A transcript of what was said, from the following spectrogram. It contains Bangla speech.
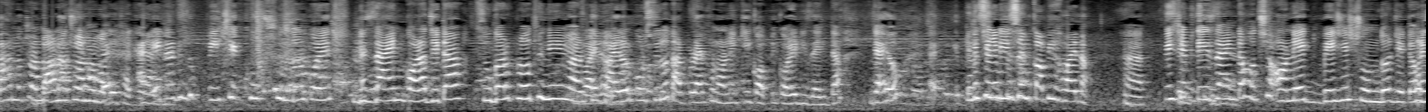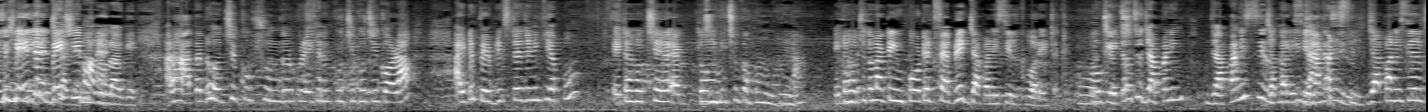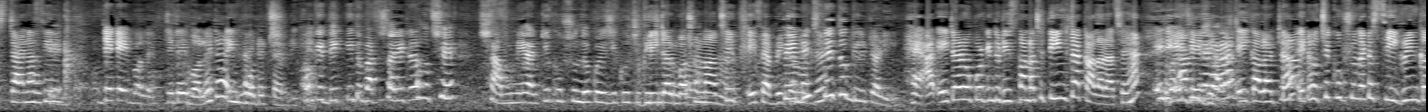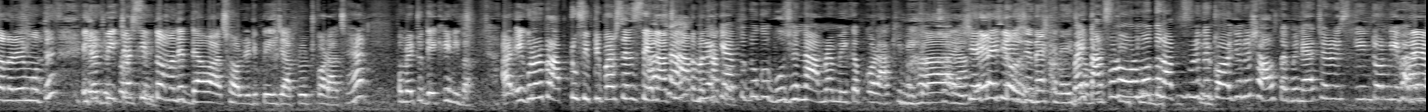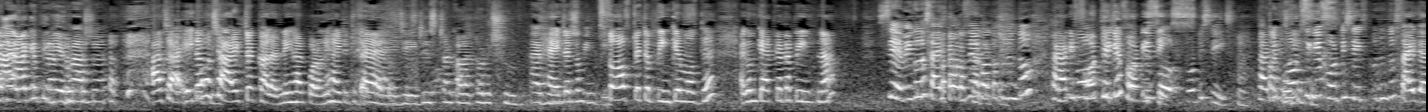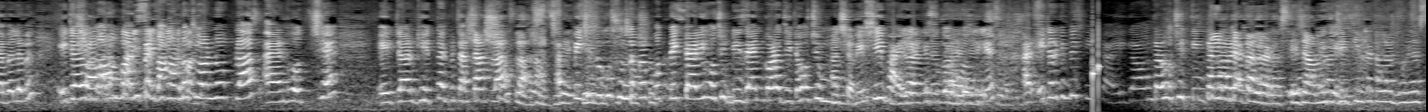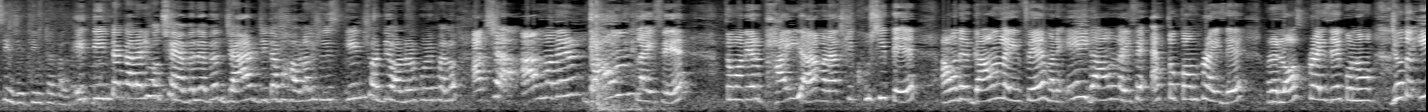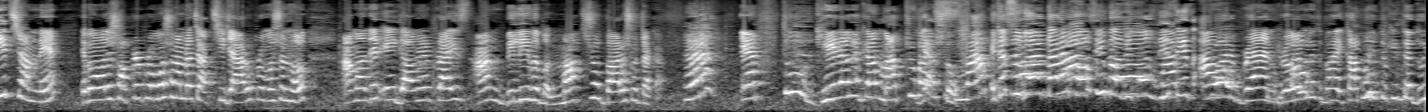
বাহান্ন চুয়ান্ন 52 plus হবে। মধ্যে থাকে, হ্যাঁ। এটা কিন্তু পিছে খুব সুন্দর করে ডিজাইন করা যেটা সুগার ক্লোথিং আর কি ভাইরাল করছিল তারপর এখন অনেকেই কপি করে ডিজাইনটা যাই হোক কিন্তু সেম ডিজাইন কপি হয় না। হ্যাঁ পিছের ডিজাইনটা হচ্ছে অনেক বেশি সুন্দর যেটা হচ্ছে বেশি মেয়েদের বেশি ভালো হ্যাঁ। লাগে। আর হাতাটা হচ্ছে খুব সুন্দর করে এখানে কুচি কুচি করা। আর এটা ফেব্রিক্সটা জানি কি আপু? এটা হচ্ছে একদম কিছু কাপড় না। এটা হচ্ছে তোমার একটা ইম্পোর্টেড ফ্যাব্রিক জাপানি সিল্ক বলে এটাকে। ওকে এটা হচ্ছে জাপানি জাপানি সিল্ক জাপানি সিল্ক জাপানি সিল্ক চায়না সিল্ক যেটাই বলে যেটাই বলে এটা ইম্পোর্টেড ফ্যাব্রিক ওকে দেখতেই তো আর এটা হচ্ছে সামনে আর কি খুব সুন্দর করে যে কুচি গ্লিটার বসানো আছে এই ফ্যাব্রিকের মধ্যে। তো গ্লিটারি হ্যাঁ আর এটার উপর কিন্তু ডিসকাউন্ট আছে তিনটা কালার আছে হ্যাঁ? এই কালারটা এটা হচ্ছে খুব সুন্দর একটা সি গ্রিন কালারের মধ্যে। এটার পিকচার কিন্তু আমাদের দেওয়া আছে অলরেডি পেজে আপলোড করা আছে হ্যাঁ? তোমরা একটু দেখে নিবা। আর এগুলোর উপর আপ টু 50% সেল আছে তোমরা কি এতটুকু বুঝেন না আমরা মেকআপ করা আখি মেকআপ হ্যাঁ, ছাড়া? সেটাই তো, যে দেখেন, ভাই তারপর ওর মতন আপনি ফুলদের কয়জনের সাহস থাকবে ন্যাচারাল স্কিন টোন নিয়ে ভাই হ্যাঁ, আগে থেকে আসে। আচ্ছা এটা হচ্ছে আরেকটা কালার নিহার পরা নিহার একটু হ্যাঁ, দেখো এই যে এই ড্রেসটার কালারটা অনেক সুন্দর হ্যাঁ, হ্যাঁ এটা pink, pink। সফট একটা পিঙ্কের মধ্যে একদম ক্যাটকাটা পিঙ্ক না সেম এগুলো সাইজ কত থেকে কত পর্যন্ত 34 থেকে 46 46 34 থেকে 46 পর্যন্ত সাইজ अवेलेबल এটা লং বাড়ি সাইজ 54 প্লাস এন্ড হচ্ছে এটার ঘের থাকবে 400 প্লাস আর পিছনে খুব সুন্দর করে প্রত্যেকটারই হচ্ছে ডিজাইন করা যেটা হচ্ছে আচ্ছা। বেশি ভাইরাল সুগার থেকে আর এটার কালার আছে এই যে আমরা এই যে যে- তিনটা কালার ধরে আছি এই যে তিনটা কালার এই তিনটা কালারই হচ্ছে अवेलेबल যার যেটা ভালো লাগে সেই স্ক্রিনশট দিয়ে অর্ডার করে ফেলো আচ্ছা আমাদের গাউন লাইফে তোমাদের ভাইয়া মানে আজকে খুশিতে আমাদের গাউন লাইফে মানে এই গাউন লাইফে এত কম প্রাইসে মানে লস প্রাইসে কোনো যেহেতু ঈদ সামনে এবং আমাদের সফটওয়্যার প্রমোশন আমরা চাচ্ছি যে আরো প্রমোশন হোক আমাদের এই গাউনের প্রাইস আনবিলিভেবল মাত্র বারোশো টাকা হ্যাঁ এত ঘেরা লাগা মাত্র বারোশো এটা সুগার দ্বারা possible because this is our brand bro ভাই কাপড় তো কিনতে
